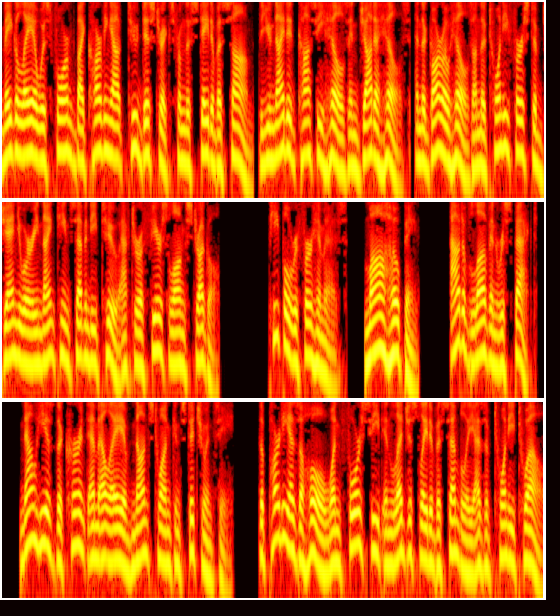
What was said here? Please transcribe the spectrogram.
Meghalaya was formed by carving out two districts from the state of Assam, the United Khasi Hills and Jaintia Hills, and the Garo Hills on 21 January 1972 after a fierce long struggle. People refer him as Ma Hoping, out of love and respect. Now he is the current MLA of Nongstoin constituency. The party as a whole won four seat in Legislative Assembly as of 2012.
